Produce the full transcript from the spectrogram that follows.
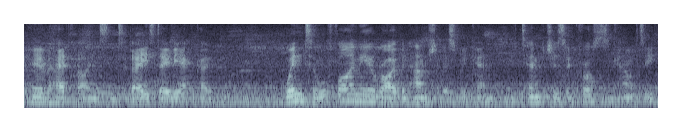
here are the headlines in today's Daily Echo. Winter will finally arrive in Hampshire this weekend, with temperatures across the county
